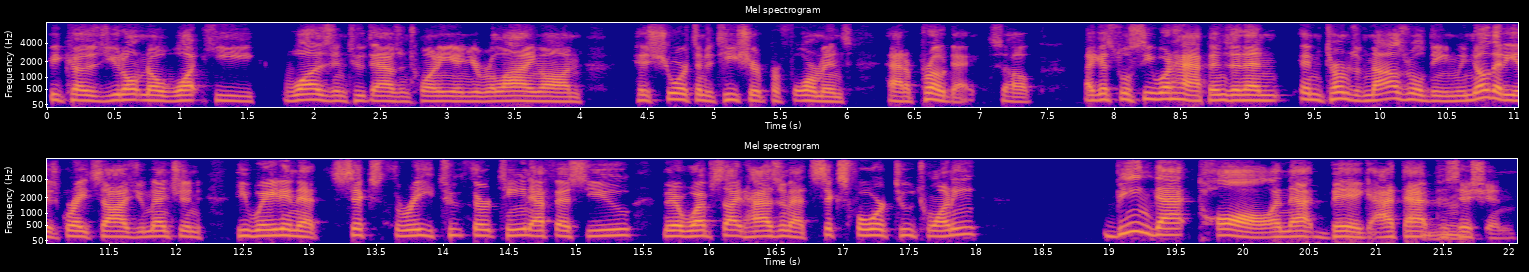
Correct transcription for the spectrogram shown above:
because you don't know what he was in 2020 and you're relying on his shorts and a t-shirt performance at a pro day. So I guess we'll see what happens. And then in terms of Nasirildeen, we know that he has great size. You mentioned he weighed in at 6'3, 213 FSU. Their website has him at 6'4, 220. Being that tall and that big at that mm-hmm. position,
